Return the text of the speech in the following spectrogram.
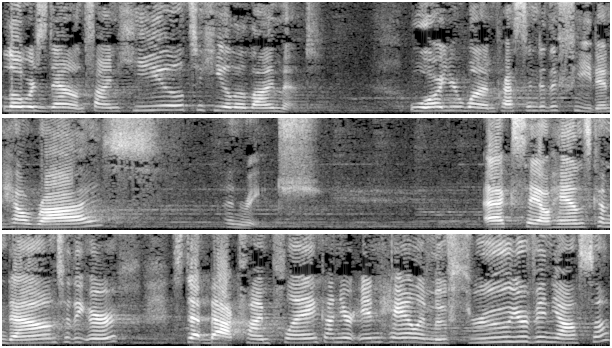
lowers down. Find heel to heel alignment. Warrior one, press into the feet. Inhale, rise and reach. Exhale, hands come down to the earth. Step back, find plank on your inhale and move through your vinyasa.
